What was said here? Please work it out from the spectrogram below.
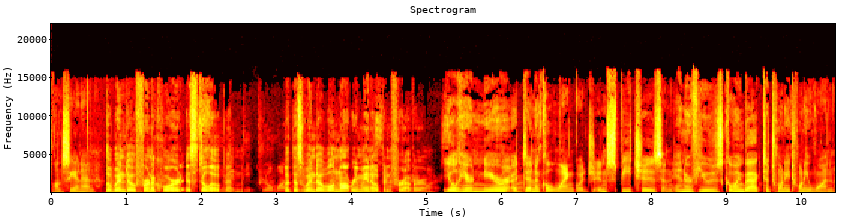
on CNN. The window for an accord is still open, but this window will not remain open forever. You'll hear near identical language in speeches and interviews going back to 2021.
